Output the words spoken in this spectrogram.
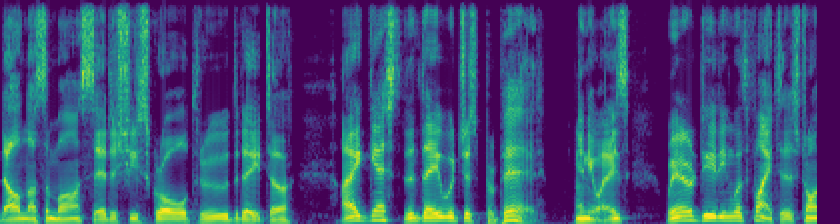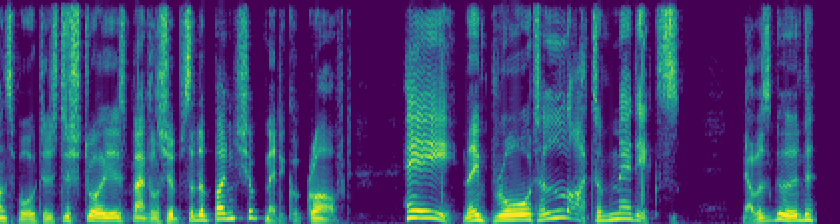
Dal Nasamar said as she scrolled through the data. I guessed that they were just prepared. Anyways, we're dealing with fighters, transporters, destroyers, battleships, and a bunch of medical craft. Hey, they brought a lot of medics. That was good.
